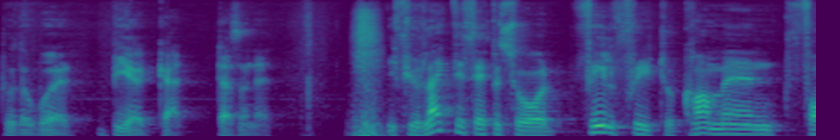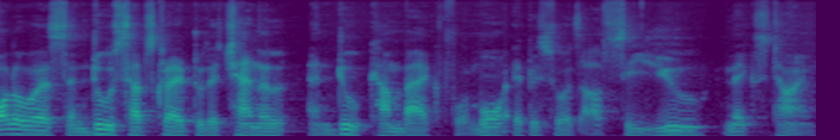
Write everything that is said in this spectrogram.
to the word beer gut, doesn't it? If you like this episode, feel free to comment, follow us, and do subscribe to the channel and do come back for more episodes. I'll see you next time.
